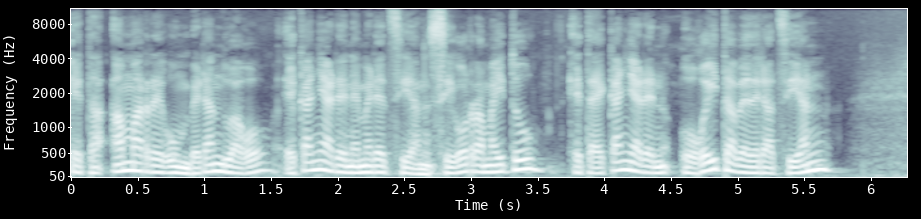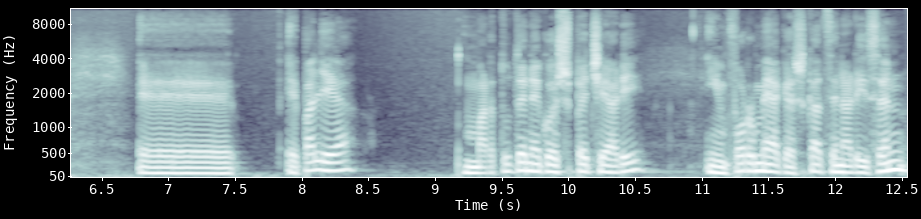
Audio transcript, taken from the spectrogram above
eta hamar egun beranduago, ekainaren emeretzian zigorra amaitu, eta ekainaren hogeita bederatzean, e, epailea, martuteneko espetxeari, informeak eskatzen ari zen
